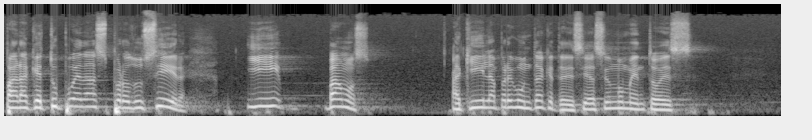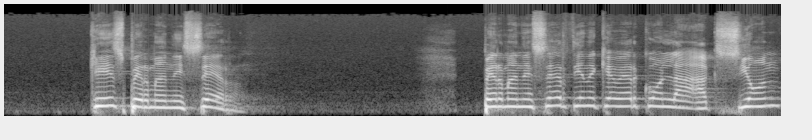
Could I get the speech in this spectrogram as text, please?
para que tú puedas producir. Y vamos, aquí la pregunta que te decía hace un momento es, ¿Qué es permanecer? Permanecer tiene que ver con la acción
